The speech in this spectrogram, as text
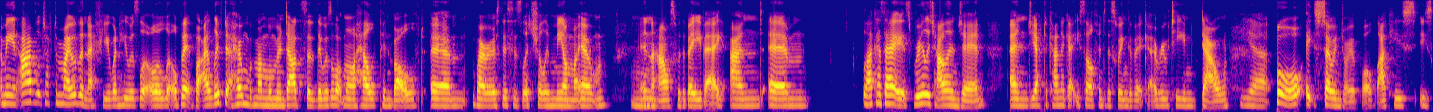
I mean, I've looked after my other nephew when he was little a little bit, but I lived at home with my mum and dad, so there was a lot more help involved. Um, whereas this is literally me on my own in the house with a baby, and um, like I say, it's really challenging. And you have to kind of get yourself into the swing of it, get a routine down. yeah. But it's so enjoyable. Like he's he's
